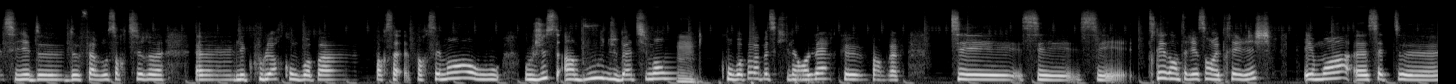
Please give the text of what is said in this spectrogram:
essayer de, faire ressortir les couleurs qu'on voit pas forcément, ou, ou juste un bout du bâtiment Hmm. qu'on voit pas parce qu'il est en l'air. Que... Enfin bref, c'est c'est- c'est très intéressant et très riche. Et moi, euh, cette, euh,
